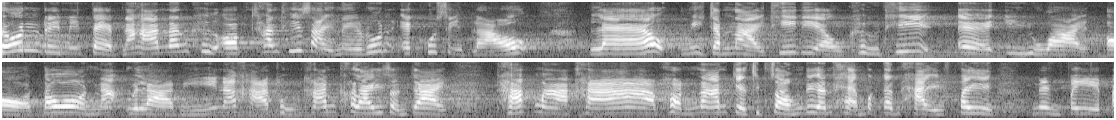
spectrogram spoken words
รุ่น Limited นะคะ นั่นคือออปชั่นที่ใส่ในรุ่น Exclusive แล้วแล้วมีจำหน่ายที่เดียวคือที่ AEY Auto ณ เวลานี้นะคะ ทุกท่านใครสนใจ ทักมาค่ะ ผ่อนนาน 72 เดือนแถมประกันภัยฟรี1 ปีไป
